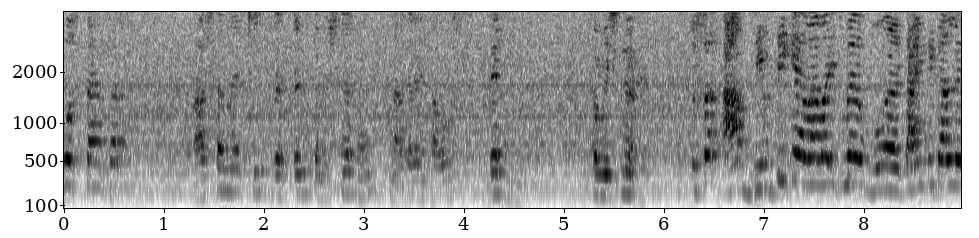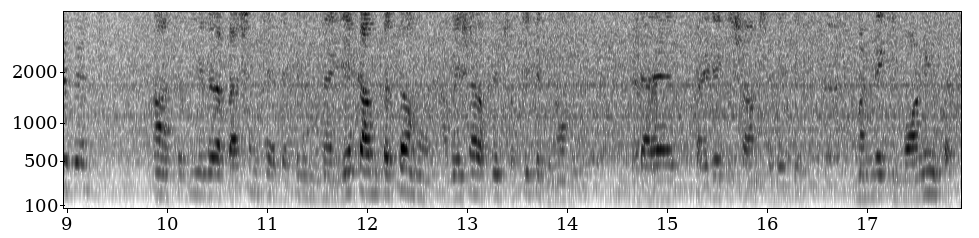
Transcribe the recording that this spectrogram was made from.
पोस्ट पे है सर? आजकल मैं चीफ रेजिडेंट कमिश्नर हूँ नागालैंड हाउस दिल्ली। कमिश्नर है। तो सर, आप ड्यूटी के अलावा इसमें टाइम निकाल लेते हैं। हाँ क्योंकि ये मेरा पैशन है, लेकिन मैं ये काम करता हूँ हमेशा अपनी छुट्टी के दिनों में, चाहे फ्राइडे की शाम से लेकर मंडे की मॉर्निंग तक।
